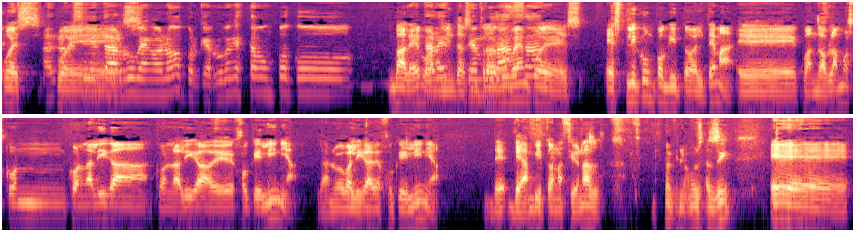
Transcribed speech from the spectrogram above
pues, a, pues... ver si entra Rubén o no, porque Rubén estaba un poco... Vale, bueno, mientras entra Rubén, pues explico un poquito el tema. cuando hablamos con, con, la liga, con la liga de hockey línea, la nueva liga de hockey línea, de, ámbito nacional, tenemos así, eh,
